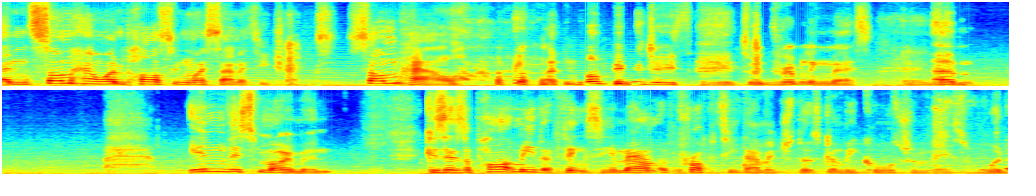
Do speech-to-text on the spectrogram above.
and somehow I'm passing my sanity checks. Somehow I've not been reduced to a dribbling mess. Um, in this moment, because there's a part of me that thinks the amount of property damage that's going to be caused from this would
